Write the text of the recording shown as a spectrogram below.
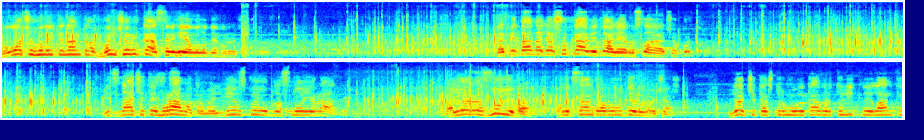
Молодшого лейтенанта Гончарука Сергія Володимировича. Капітана Ляшука Віталія. Борту- Відзначити грамотами Львівської обласної ради. Майора Зуєва Олександра Володимировича, льотчика-штурмовика вертолітної ланки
